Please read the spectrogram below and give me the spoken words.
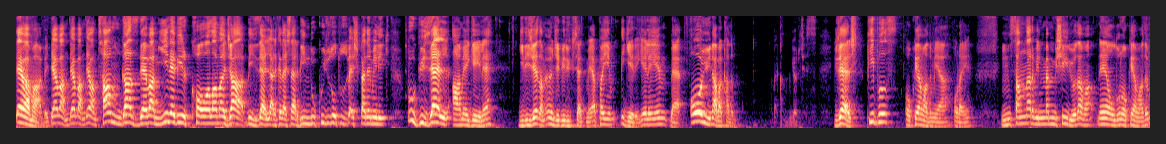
Devam abi. Devam, devam, devam. Tam gaz devam. Yine bir kovalamaca bizlerle arkadaşlar. 1935 kademelik bu güzel AMG ile gideceğiz ama önce bir yükseltme yapayım. Bir geri geleyim ve oyuna bakalım. Bakalım göreceğiz. Güzel yarış. Peoples okuyamadım ya orayı. İnsanlar bilmem bir şey diyordu ama ne olduğunu okuyamadım.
